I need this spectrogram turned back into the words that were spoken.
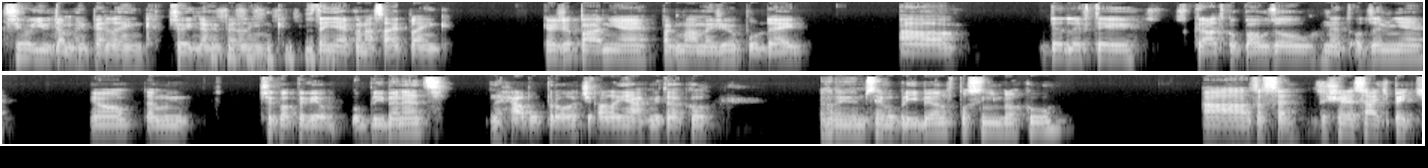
Přihodím tam hyperlink, přihodím tam hyperlink, stejně jako na sideplank. Každopádně pak máme, že jo, pull day a deadlifty s krátkou pauzou hned od země, jo, to je můj překvapivý ob- oblíbenec, nechápu proč, ale nějak mi to jako, hodně jsem se oblíbil v posledním bloku. A zase ze 65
